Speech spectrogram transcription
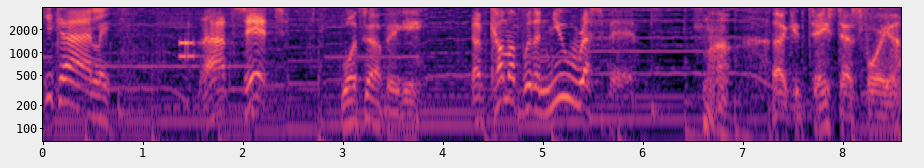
Thank you kindly. That's it. What's up, Iggy? I've come up with a new recipe. I could taste test for you.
